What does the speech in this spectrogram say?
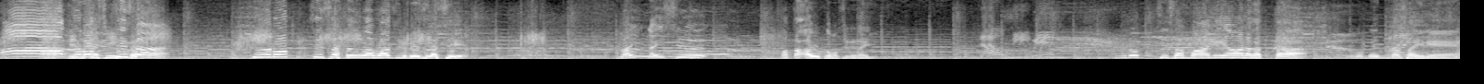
ああークロッチさん。クロッチさんはマジで珍しい。来来週また会うかもしれない!クロッチさん間に合わなかった。ごめんなさいね。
